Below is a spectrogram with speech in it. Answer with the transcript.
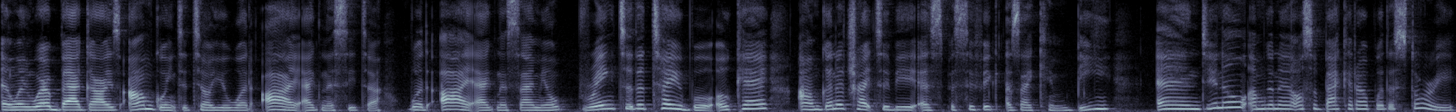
And when we're back, guys, I'm going to tell you what I, Agnesita, what I, Agnes Samuel, bring to the table, okay? I'm gonna try to be as specific as I can be and you know, I'm going to also back it up with a story.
